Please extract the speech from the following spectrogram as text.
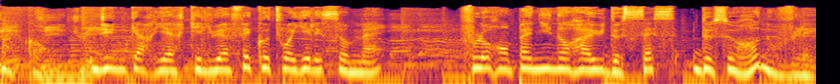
ans. D'une carrière qui lui a fait côtoyer les sommets, Florent Pagny n'aura eu de cesse de se renouveler.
